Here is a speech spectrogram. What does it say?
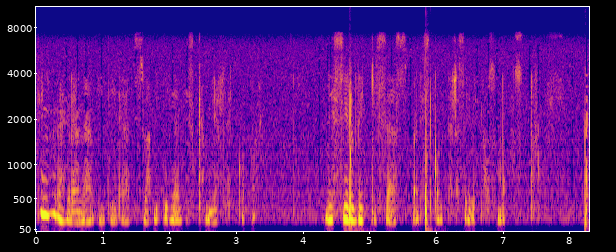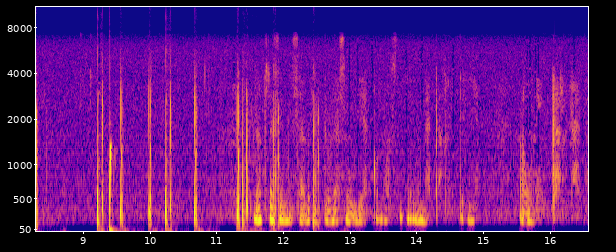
Tiene una gran habilidad, su habilidad es cambiar de color. Le sirve quizás para esconderse de los monstruos. En otras de mis aventuras un día conocí en una cafetería a una encargada.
